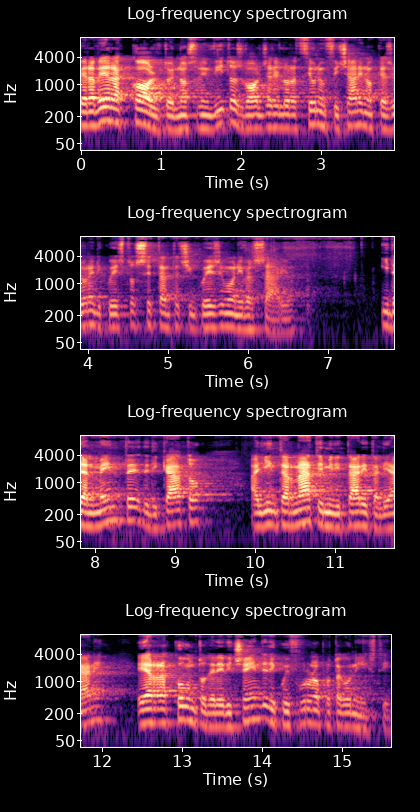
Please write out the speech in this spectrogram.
per aver accolto il nostro invito a svolgere l'orazione ufficiale in occasione di questo 75 anniversario, idealmente dedicato agli internati militari italiani e al racconto delle vicende di cui furono protagonisti,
